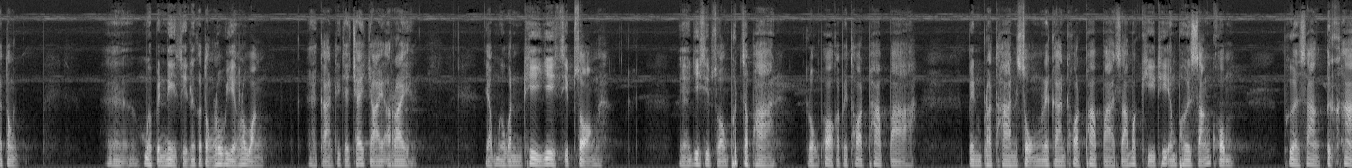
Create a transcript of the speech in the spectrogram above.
ก็ต้องเเมื่อเป็นหนี้สินแล้วก็ต้องระเวียงระวัง การที่จะใช้จ่ายอะไร อย่างเมื่อวันที่ยี่สิบสองยี่สิบสองพฤษภาหลวงพ่อก็ไปทอดผ้าป่า เป็นประธานสงฆ์ในการทอดผ้าป่าสามัคคีที่อำเภอสังคม เพื่อสร้างตึกห้า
